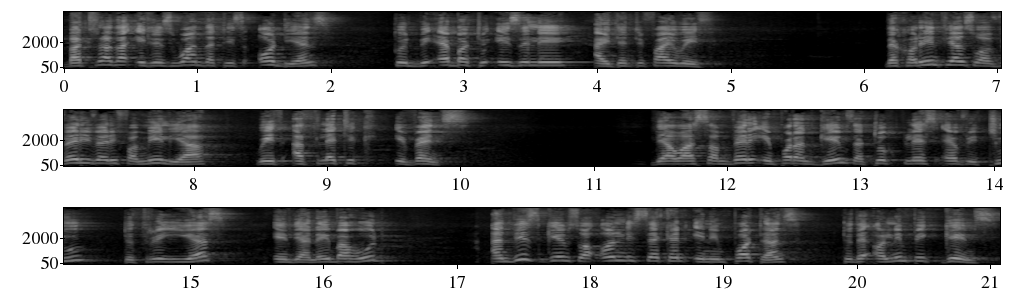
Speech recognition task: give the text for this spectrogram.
but rather it is one that his audience could be able to easily identify with. The Corinthians were very, very familiar with athletic events. There were some very important games that took place every two to three years in their neighborhood. And these games were only second in importance to the Olympic Games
